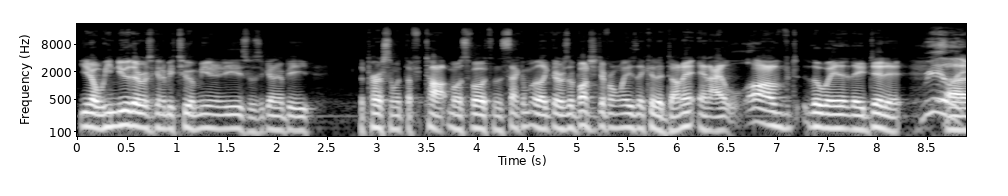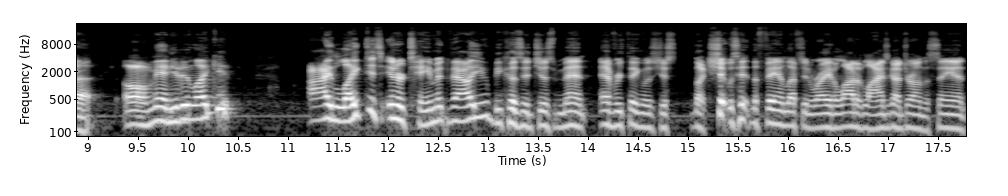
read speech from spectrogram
you know, we knew there was going to be two immunities. Was it going to be the person with the top most votes and the second? Like there was a bunch of different ways they could have done it, and I loved the way that they did it. Really? Uh, oh man, you didn't like it? I liked its entertainment value because it just meant everything was just like shit was hitting the fan left and right. A lot of lines got drawn in the sand.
